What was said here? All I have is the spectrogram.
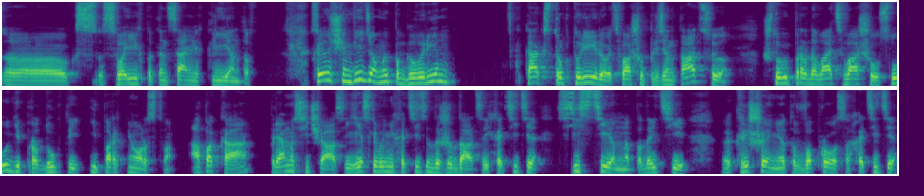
э, своих потенциальных клиентов. В следующем видео мы поговорим, как структурировать вашу презентацию, чтобы продавать ваши услуги, продукты и партнерство. А пока, прямо сейчас, если вы не хотите дожидаться и хотите системно подойти э, к решению этого вопроса, хотите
